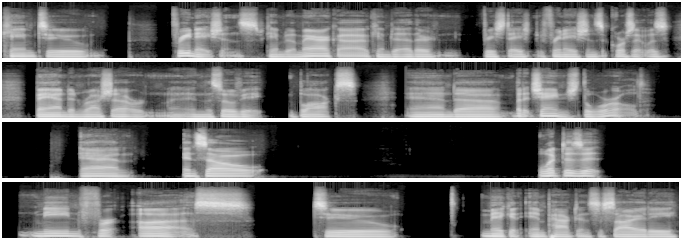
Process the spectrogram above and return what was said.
came to free nations came to america came to other free state free nations. Of course, it was banned in Russia or in the Soviet blocks, and uh, but it changed the world. And and so, what does it mean for us to make an impact in society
